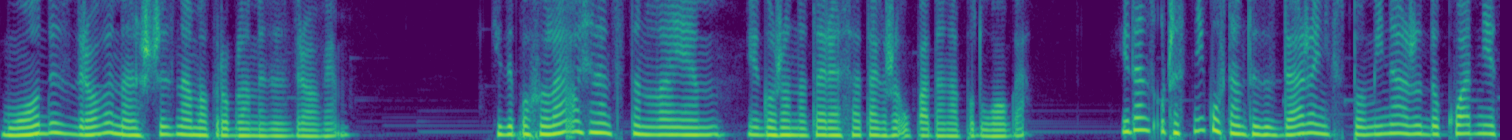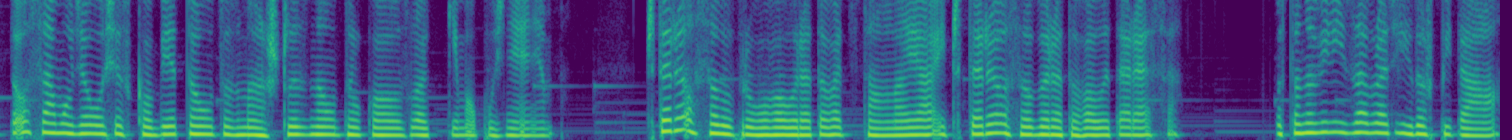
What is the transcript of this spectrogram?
Młody, zdrowy mężczyzna ma problemy ze zdrowiem. Kiedy pochylają się nad Stanleyem, jego żona Teresa także upada na podłogę. Jeden z uczestników tamtych zdarzeń wspomina, że dokładnie to samo działo się z kobietą, co z mężczyzną, tylko z lekkim opóźnieniem. Cztery osoby próbowały ratować Stanleya i cztery osoby ratowały Teresę. Postanowili zabrać ich do szpitala.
